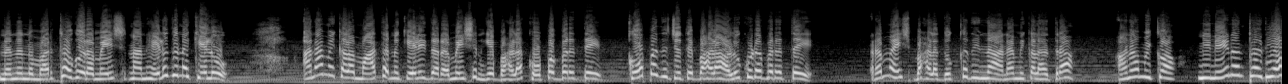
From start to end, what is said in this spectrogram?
ನನ್ನನ್ನು ಮರ್ತೋಗು ರಮೇಶ್, ನಾನು ಹೇಳೋದನ್ನ ಕೇಳು. ಅನಾಮಿಕಳ ಮಾತನ್ನು ಕೇಳಿದ ರಮೇಶನ್ಗೆ ಬಹಳ ಕೋಪ ಬರುತ್ತೆ. ಕೋಪದ ಜೊತೆ ಬಹಳ ಅಳು ಕೂಡ ಬರುತ್ತೆ. ರಮೇಶ್ ಬಹಳ ದುಃಖದಿಂದ ಅನಾಮಿಕಳ ಹತ್ರ, ಅನಾಮಿಕ, ನೀನೇನಂತ ಇದೀಯಾ?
